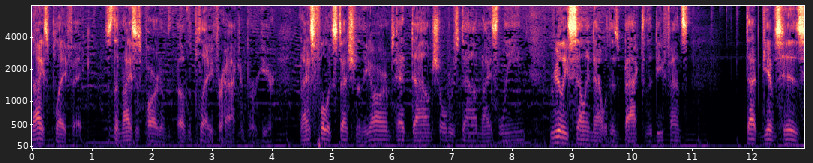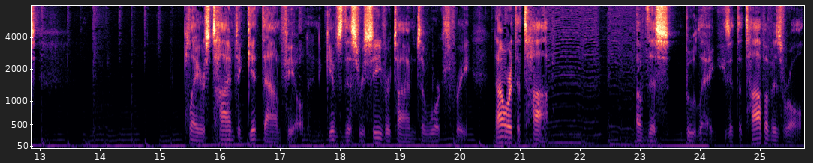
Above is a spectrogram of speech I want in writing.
Nice play fake. This is the nicest part of, of the play for Hackenberg here. Nice full extension of the arms, head down, shoulders down, nice lean. Really selling that with his back to the defense. That gives his players time to get downfield and it gives this receiver time to work free. Now we're at the top of this bootleg. He's at the top of his roll.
